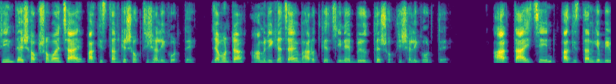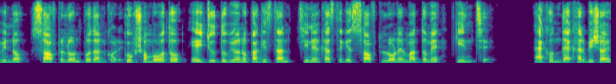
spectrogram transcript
চীন তাই সবসময় চায় পাকিস্তানকে শক্তিশালী করতে। যেমনটা আমেরিকা চায় ভারতকে চীনের বিরুদ্ধে শক্তিশালী করতে। আর তাই চীন পাকিস্তানকে বিভিন্ন সফট লোন প্রদান করে। খুব সম্ভবত এই যুদ্ধবিমানও পাকিস্তান চীনের কাছ থেকে সফট লোনের মাধ্যমে কিনছে। এখন দেখার বিষয়,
